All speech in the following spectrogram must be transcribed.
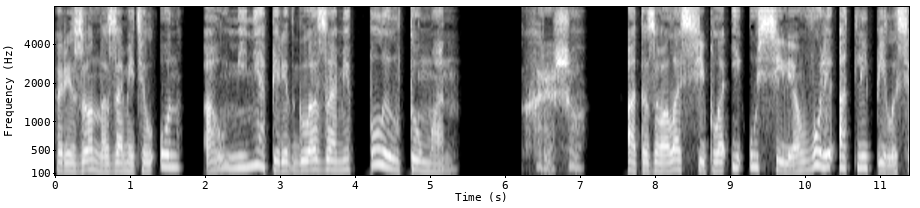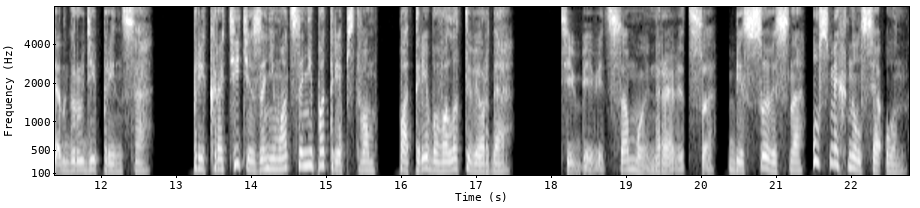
Резонно заметил он, а у меня перед глазами плыл туман. «Хорошо», — отозвалась Сипла и усилием воли отлепилась от груди принца. «Прекратите заниматься непотребством», — потребовала твердо. «Тебе ведь самой нравится», — бессовестно усмехнулся он.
